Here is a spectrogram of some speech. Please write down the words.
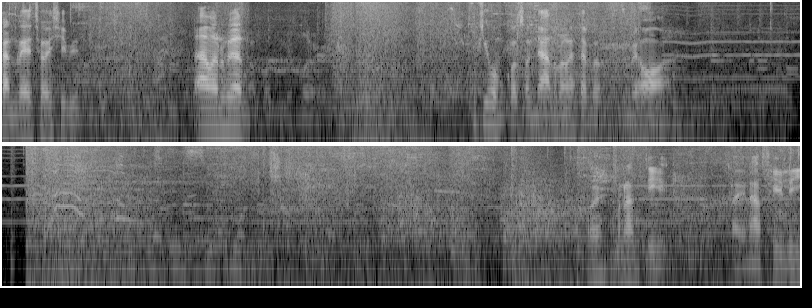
กันเวทช่วยชีวิตหน้ามันเพื่อนเมื่อกี้ผมกดสัญญาณแล้วมันแต่แบบมันไม่ออกเฮ้ยมันอันติใส่นาฟิลิ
